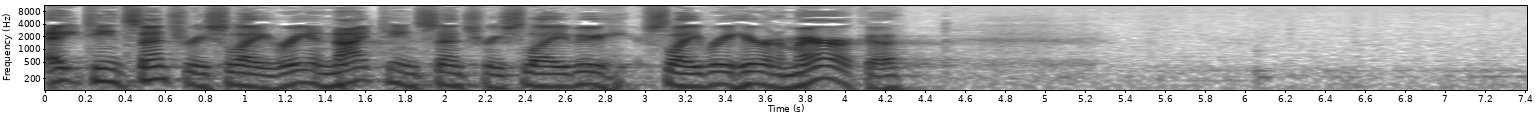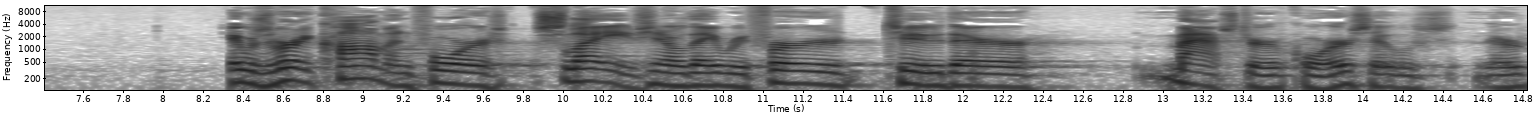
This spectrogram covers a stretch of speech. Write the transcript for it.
18th century slavery and 19th century slavery, slavery here in America, it was very common for slaves, you know, they referred to their master, of course. It was their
